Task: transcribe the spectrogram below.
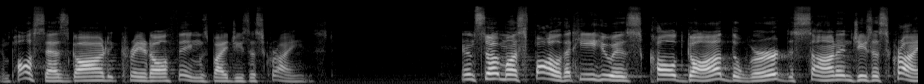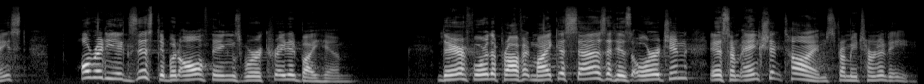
And Paul says God created all things by Jesus Christ. And so it must follow that he who is called God, the Word, the Son, and Jesus Christ, already existed when all things were created by him. Therefore, the prophet Micah says that his origin is from ancient times, from eternity.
